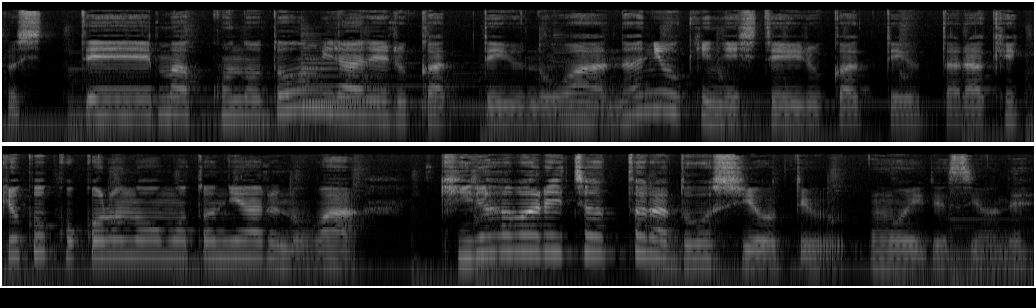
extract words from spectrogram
そして、まあ、このどう見られるかっていうのは何を気にしているかって言ったら結局心の元にあるのは嫌われちゃったらどうしようっていう思いですよね。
